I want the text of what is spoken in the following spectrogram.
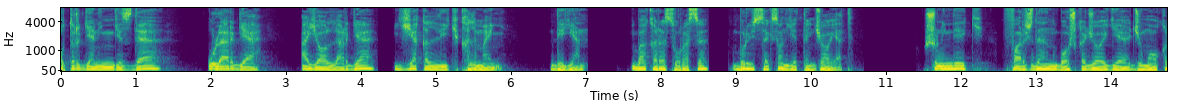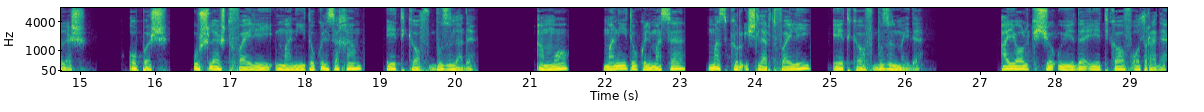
o'tirganingizda ularga ayollarga yaqinlik qilmang degan. Baqara surasi 187-oyat. Shuningdek, farjdan boshqa joyga jimo qilish, o'pish, ushlash tufayli mani to'kilsa ham e'tikof buziladi. Ammo mani to'kilmasa, mazkur ishlar tufayli e'tikof buzilmaydi. Ayol kishi uyida e'tikof o'tiradi.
